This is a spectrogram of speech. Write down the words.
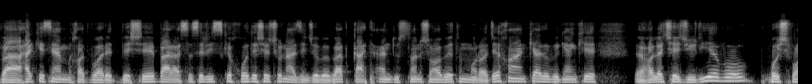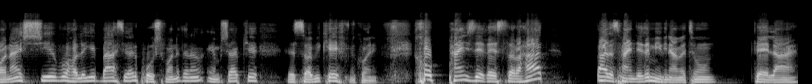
و هر کسی هم می‌خواد وارد بشه بر اساس ریسک خودشه چون از اینجا به بعد قطعا دوستان شما بهتون مراجعه خواهند کرد و بگن که حالا چه جوریه و پشتوانش چیه و حالا یه بحثی برای پشتوانه دارم امشب که حسابی کیف می‌کنیم. خب پنج دقیقه استراحت. بعد از پنج دقیقه میبینمتون. فعلا.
